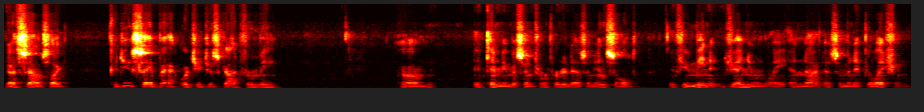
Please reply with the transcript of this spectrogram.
That sounds like, could you say back what you just got from me? Um, it can be misinterpreted as an insult. If you mean it genuinely and not as a manipulation,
